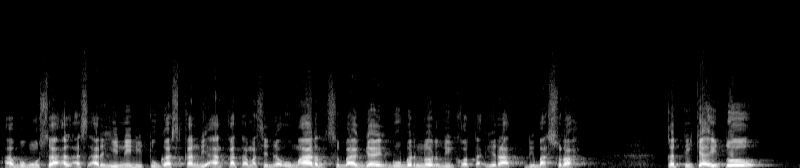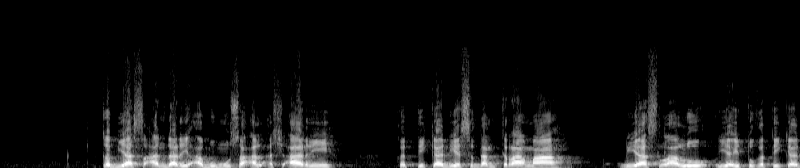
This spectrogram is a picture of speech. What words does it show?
Abu Musa Al-Ash'ari ini ditugaskan diangkat sama Sayyidina Umar sebagai gubernur di kota Irak, di Basrah. Ketika itu kebiasaan dari Abu Musa Al-Ash'ari ketika dia sedang ceramah, dia selalu yaitu ketika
